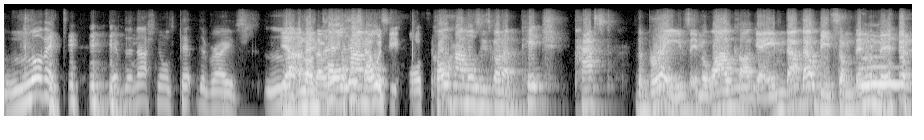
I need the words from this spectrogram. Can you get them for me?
love it if the Nationals pip the Braves. Love Yeah, and it. then Cole would, that Hamels- would be ultimate. Cole Hamels is going to pitch past the Braves in the wild card game. That that would be something, wouldn't it?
